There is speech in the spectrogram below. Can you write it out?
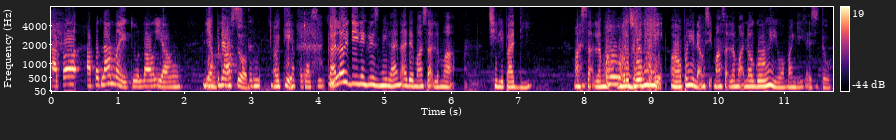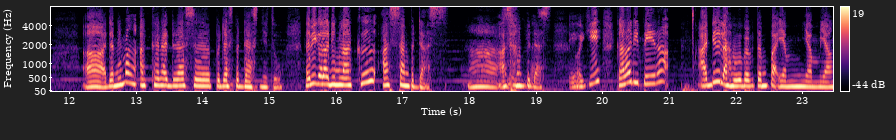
apa apa nama itu lauk yang yang, yang pedas tu. Okey. Kalau di negeri Sembilan ada masak lemak cili padi. Masak lemak oh, negeri. Oh, panggil nak masak lemak nogori orang panggil kat situ. Ah, dan memang akan ada rasa pedas-pedasnya tu. Tapi kalau di Melaka asam pedas. Ah, asam, asam pedas. pedas. Okey. Kalau di Perak adalah beberapa tempat yang yang yang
